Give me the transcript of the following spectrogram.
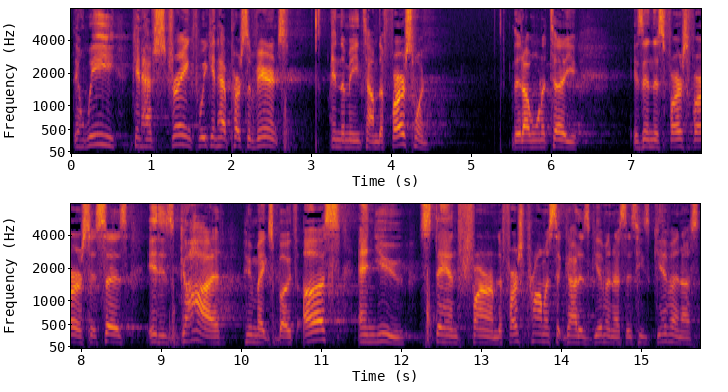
then we can have strength, we can have perseverance in the meantime. The first one that I want to tell you is in this first verse. It says, It is God who makes both us and you stand firm. The first promise that God has given us is He's given us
